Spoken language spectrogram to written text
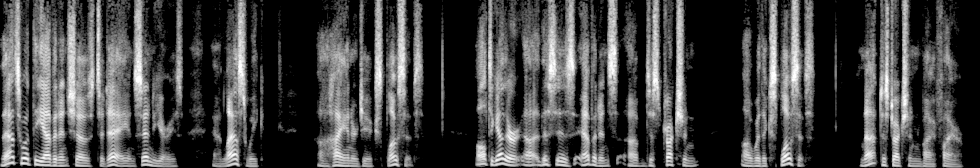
That's what the evidence shows today incendiaries. And last week, uh, high energy explosives. Altogether, uh, this is evidence of destruction uh, with explosives, not destruction by fire.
